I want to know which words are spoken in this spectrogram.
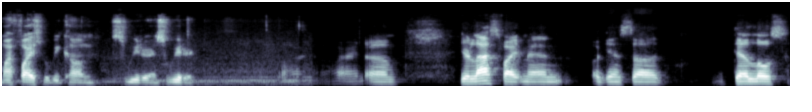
my fights will become sweeter and sweeter. All right. All right. Um, your last fight, man, against uh, De Los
